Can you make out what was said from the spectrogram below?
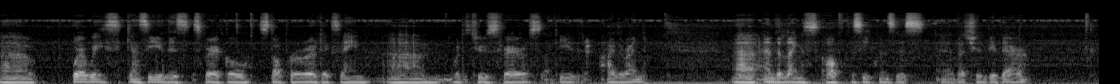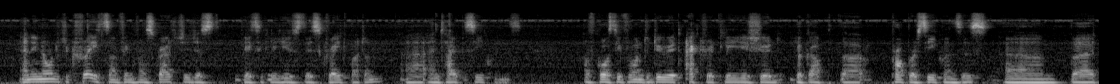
Uh, where we can see this spherical stopper rotaxane um, with the two spheres at either, either end uh, and the lengths of the sequences uh, that should be there. And in order to create something from scratch you just basically use this create button uh, and type a sequence. Of course if you want to do it accurately you should look up the proper sequences um, but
